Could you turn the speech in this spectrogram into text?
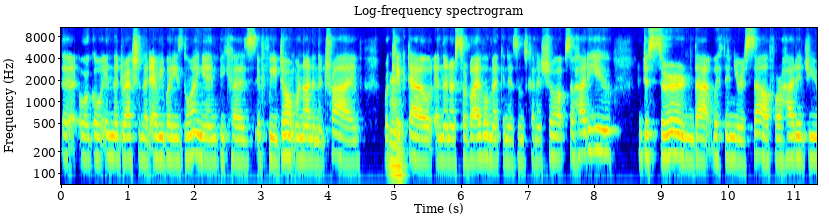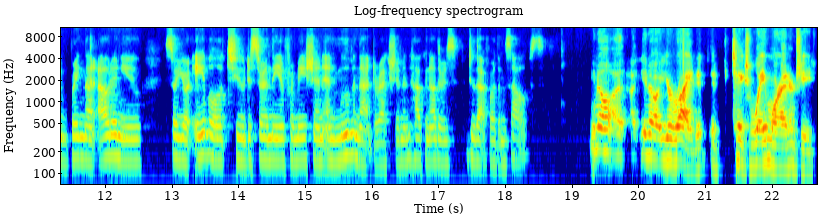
the or go in the direction that everybody's going in because if we don't we're not in the tribe we're mm. kicked out and then our survival mechanisms kind of show up so how do you discern that within yourself or how did you bring that out in you so you're able to discern the information and move in that direction and how can others do that for themselves you know uh, you know you're right it, it takes way more energy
